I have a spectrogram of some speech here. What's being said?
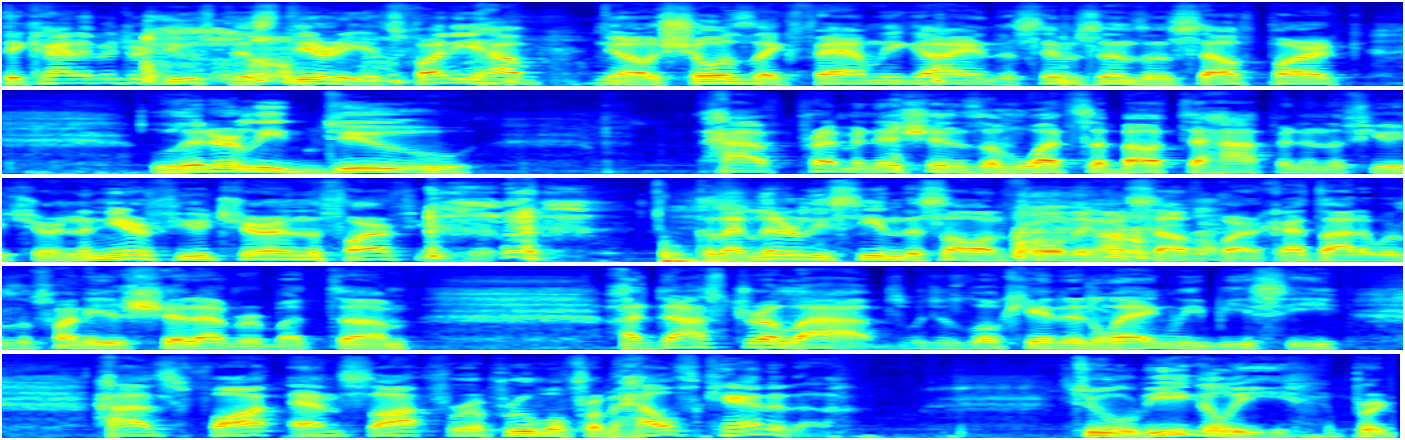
they kind of introduced this theory. It's funny how you know shows like Family Guy and The Simpsons and South Park literally do have premonitions of what's about to happen in the future, in the near future and the far future. Because I literally seen this all unfolding on South Park. I thought it was the funniest shit ever. But um, Adastra Labs, which is located in Langley, BC, has fought and sought for approval from Health Canada to legally produce.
